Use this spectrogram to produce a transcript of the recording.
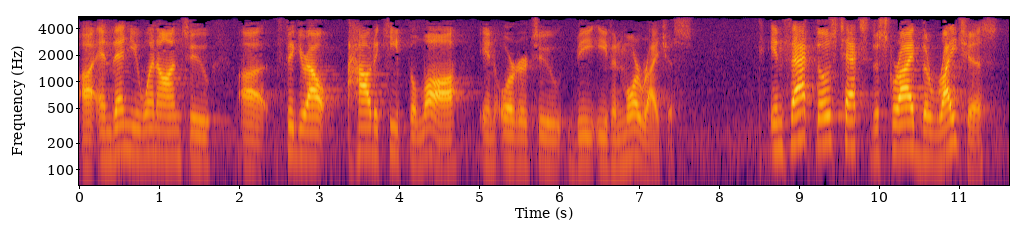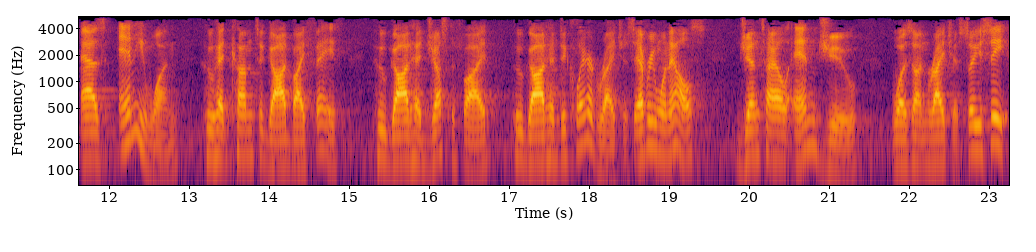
Uh, and then you went on to uh, figure out how to keep the law in order to be even more righteous. In fact, those texts describe the righteous as anyone who had come to God by faith, who God had justified who God had declared righteous. Everyone else, Gentile and Jew, was unrighteous. So you see,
